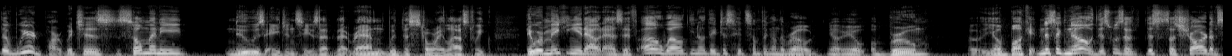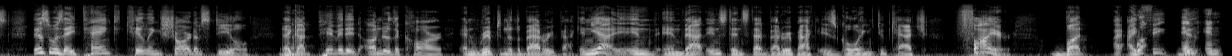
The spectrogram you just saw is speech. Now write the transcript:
the weird part, which is so many news agencies that, that ran with this story last week. They were making it out as if, oh well, you know, they just hit something on the road, you know, you know, a broom, uh, you know, bucket, and it's like, no, this was a this is a shard of this was a tank killing shard of steel that got pivoted under the car and ripped into the battery pack. And yeah, in in that instance, that battery pack is going to catch fire. But I, I Well, think and and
